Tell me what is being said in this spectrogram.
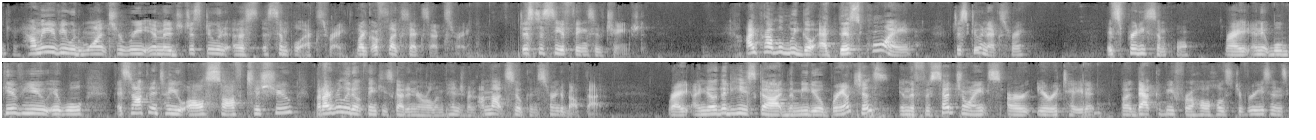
Okay. How many of you would want to re-image, just do an, a, a simple x-ray, like a FlexX x-ray, just to see if things have changed? I'd probably go, at this point, just do an x-ray. It's pretty simple, right? And it will give you, it will, it's not going to tell you all soft tissue, but I really don't think he's got a neural impingement. I'm not so concerned about that, right? I know that he's got the medial branches and the facet joints are irritated, but that could be for a whole host of reasons.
